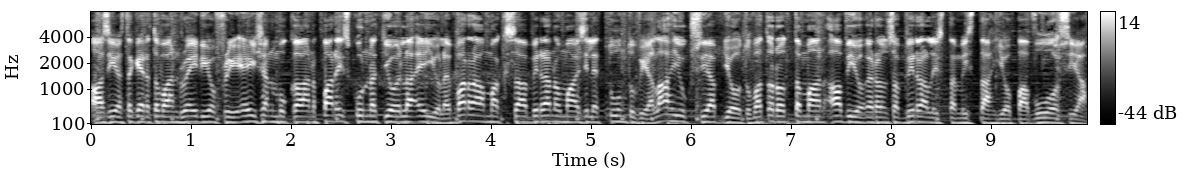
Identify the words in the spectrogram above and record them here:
Asiasta kertovan Radio Free Asian mukaan pariskunnat, joilla ei ole varaa maksaa viranomaisille tuntuvia lahjuksia, joutuvat odottamaan avioeronsa virallistamista jopa vuosia.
